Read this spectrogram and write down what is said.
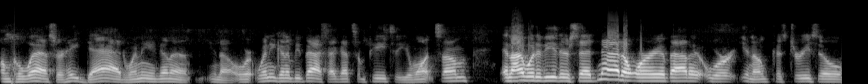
Uncle Wes, or hey, Dad, when are you gonna, you know, or when are you gonna be back? I got some pizza. You want some? And I would have either said, nah, don't worry about it, or you know, because Teresa,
